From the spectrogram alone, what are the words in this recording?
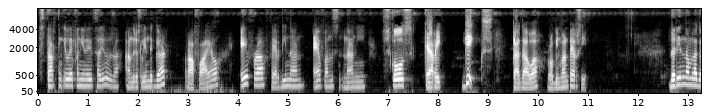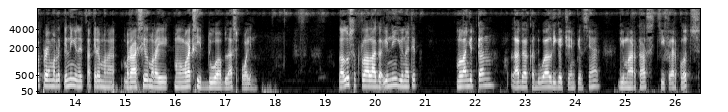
Starting eleven United saat itu adalah Andres Lindegaard, Rafael, Evra, Ferdinand, Evans, Nani, Scholes, Carrick, Giggs. Kagawa, Robin van Persie. Dari 6 laga Premier League ini United akhirnya berhasil meraih mengoleksi 12 poin. Lalu setelah laga ini United melanjutkan laga kedua Liga Champions-nya di markas Chiefs Clutch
